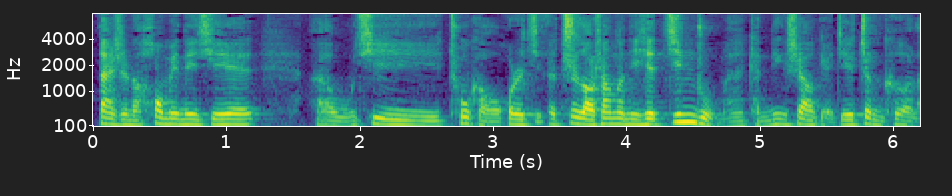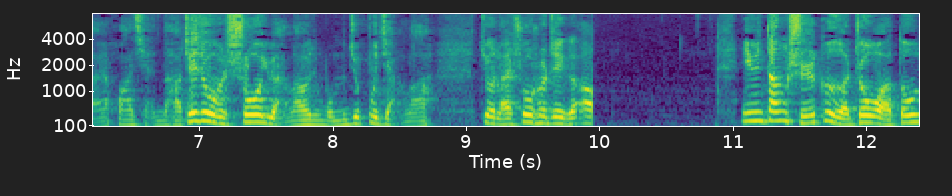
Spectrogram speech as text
但是呢后面那些。呃，武器出口或者制造商的那些金主们，肯定是要给这些政客来花钱的哈。这就说远了，我们就不讲了，就来说说这个澳。因为当时各个州啊都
